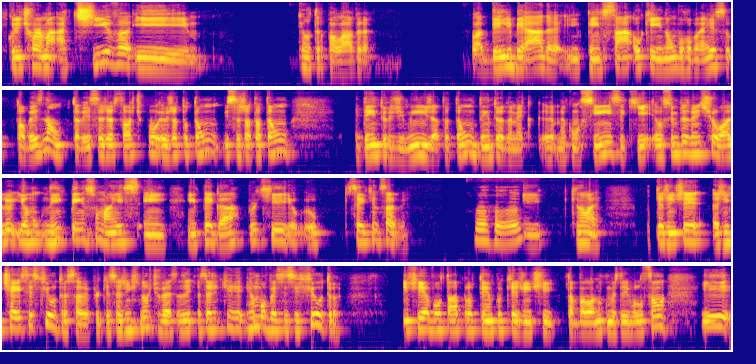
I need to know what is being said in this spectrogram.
escolhi de forma ativa e que outra palavra? Deliberada em pensar, ok, não vou roubar isso? Talvez não. Talvez seja só, tipo, eu já tô tão. Isso já tá tão dentro de mim, já tá tão dentro da minha, minha consciência que eu simplesmente olho e eu não, nem penso mais em, em pegar, porque eu, eu sei que, sabe? Aham. E que não é. Porque a gente, a gente é esses filtros, sabe? Porque se a gente não tivesse, se a gente removesse esse filtro, a gente ia voltar para o tempo que a gente tava lá no começo da evolução e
